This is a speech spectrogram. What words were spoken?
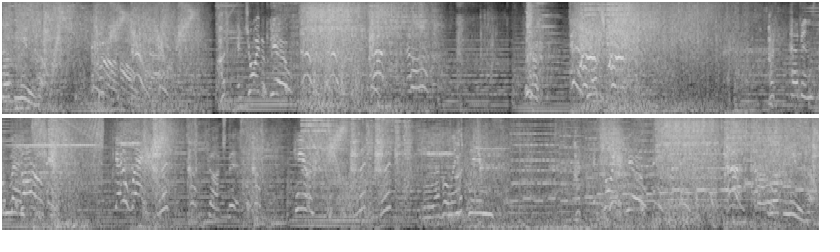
Let me help. Enjoy the view! Heavens lament. Away. Dodge this! Here. Malevolent winds. Enjoy the view! Let me help.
